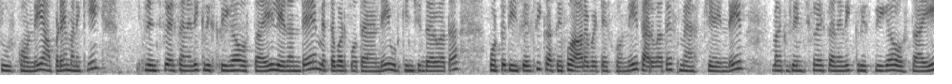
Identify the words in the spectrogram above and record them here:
చూసుకోండి. అప్పుడే మనకి ఫ్రెంచ్ ఫ్రైస్ అనేది క్రిస్పీగా వస్తాయి. లేదంటే మెత్తబడిపోతాయండి. ఉడికించిన తర్వాత పొట్టు తీసేసి కాసేపు ఆరబెట్టేసుకోండి. తర్వాత స్మాష్ చేయండి. మనకు ఫ్రెంచ్ ఫ్రైస్ అనేది క్రిస్పీగా వస్తాయి.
